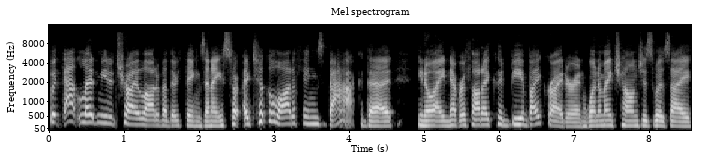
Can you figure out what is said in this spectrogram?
but that led me to try a lot of other things and i so i took a lot of things back that you know i never thought i could be a bike rider and one of my challenges was i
